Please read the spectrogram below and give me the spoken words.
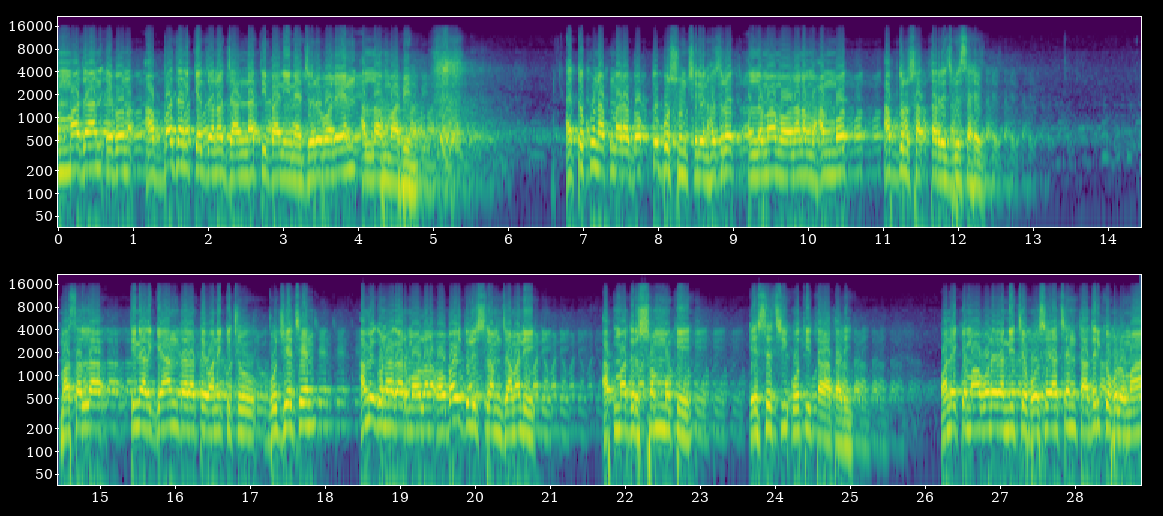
আম্মাজান এবং আব্বাজানকে যেন জান্নাতি বানিয়ে নেয়। জোরে বলেন আল্লাহ মাবিন এতক্ষণ আপনারা বক্তব্য শুনছিলেন হজরত আল্লামা মৌলানা মোহাম্মদ আব্দুল সাত্তার রিজবি সাহেব। মাসাল্লাহ তিনার জ্ঞান দ্বারাতে অনেক কিছু বুঝিয়েছেন। আমি গুনাগার মৌলানা ওবায়দুল ইসলাম জামালি আপনাদের সম্মুখে এসেছি অতি তাড়াতাড়ি। অনেকে মা বোনেরা নিচে বসে আছেন, তাদেরকে বলো, মা,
